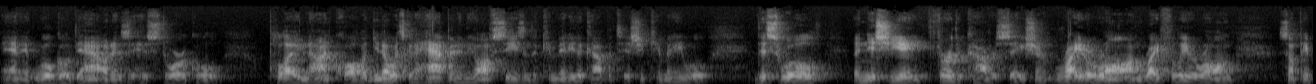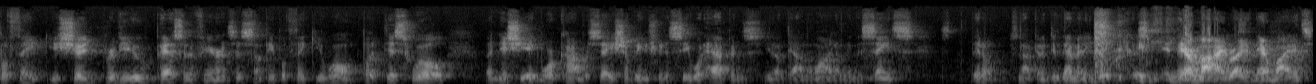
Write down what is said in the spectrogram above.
and it will go down as a historical play non-call. And you know what's going to happen in the off-season? The committee, the competition committee, will this will initiate further conversation, right or wrong, rightfully or wrong. Some people think you should review pass interferences. Some people think you won't. But this will initiate more conversation. It'll be interesting to see what happens, you know, down the line. I mean, the Saints, they don't. It's not going to do them any good because in, in their mind, right? In their mind, it's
